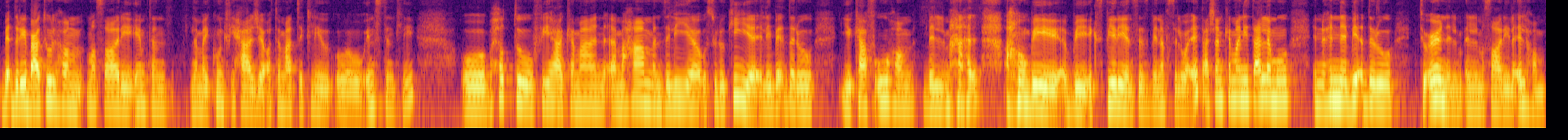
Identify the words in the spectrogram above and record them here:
بيقدروا يبعثوا لهم مصاري إمتى لما يكون في حاجة automatically و instantly وبحطوا فيها كمان مهام منزلية وسلوكية اللي بيقدروا يكافئوهم بالمال أو ب experiences بنفس الوقت عشان كمان يتعلموا إنه هن بيقدروا to earn المصاري لإلهم.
